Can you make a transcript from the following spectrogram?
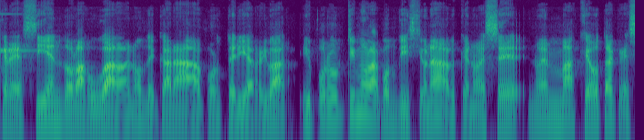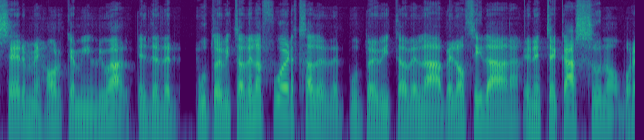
creciendo la jugada, ¿no? De cara a portería rival. Y por último, la condicional, que no es, no es más que otra que ser mejor que mi rival. Es desde el punto de vista de la fuerza, desde el punto de vista de la velocidad, en este caso, ¿no? Por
